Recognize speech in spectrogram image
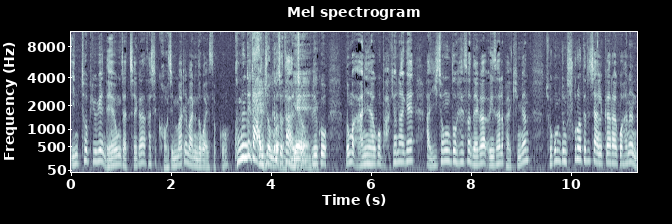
인터뷰의 내용 자체가 사실 거짓말이 많이 녹아 있었고 국민들이 다 알죠. 그렇죠. 그거는. 다 알죠. 예. 그리고 너무 안이하고 막연하게 아, 이 정도 해서 내가 의사를 밝히면 조금 좀 수그러들지 않을까라고 하는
